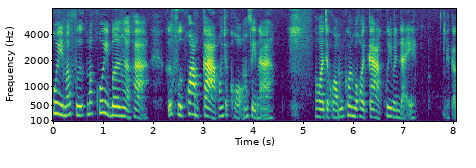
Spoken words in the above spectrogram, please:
คุยมาฝึกมาคุยเบิงอะค่ะ คือฝึกความกล้าของเจ้าของสินะเพราะว่าเจ้าของเป็นคนบ่ค่อยกล้าคุยบันไดแล้วก็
